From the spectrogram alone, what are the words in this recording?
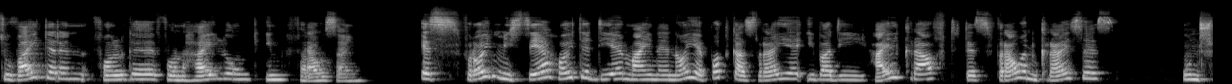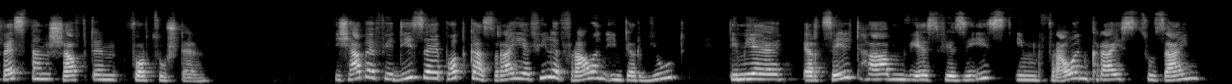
zu weiteren Folge von Heilung im Frausein. Es freut mich sehr, heute dir meine neue Podcast-Reihe über die Heilkraft des Frauenkreises und Schwesternschaften vorzustellen. Ich habe für diese Podcast-Reihe viele Frauen interviewt, die mir erzählt haben, wie es für sie ist, im Frauenkreis zu sein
